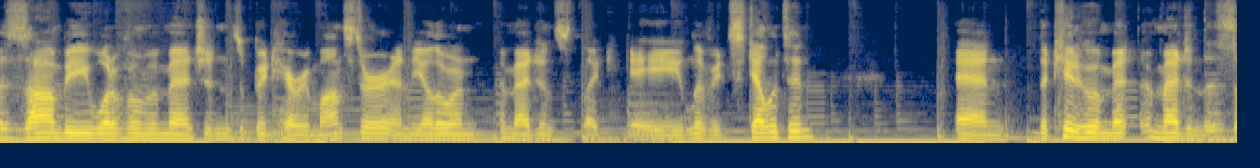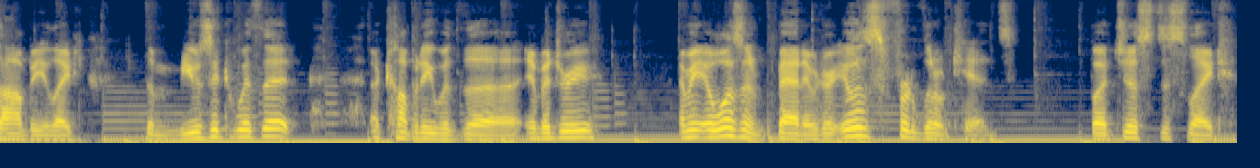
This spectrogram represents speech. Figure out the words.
a zombie. One of them imagines a big hairy monster, and the other one imagines like a living skeleton. And the kid who Im- imagined the zombie, like the music with it, accompanied with the imagery. I mean, it wasn't bad imagery. It was for little kids, but just this like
